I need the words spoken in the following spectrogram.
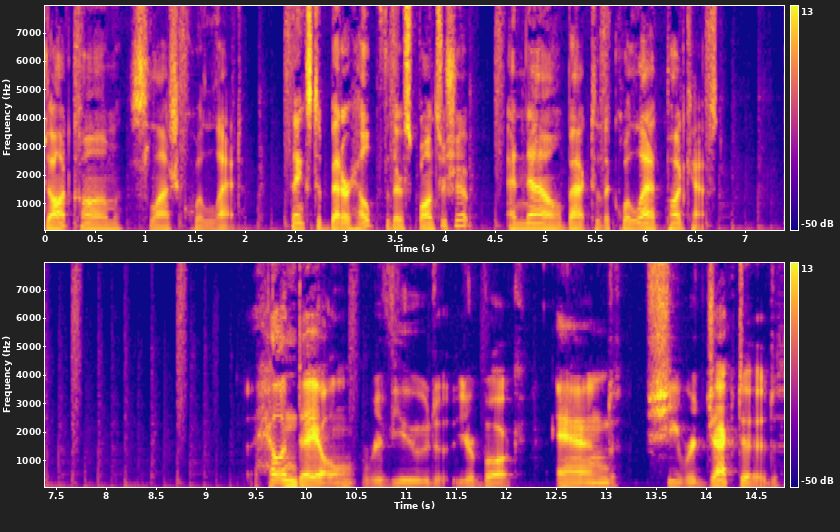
dot com slash quillette. Thanks to BetterHelp for their sponsorship. And now back to the Quillette podcast. Helen Dale reviewed your book and she rejected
